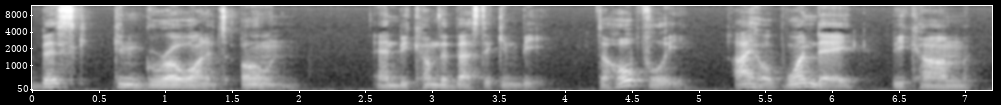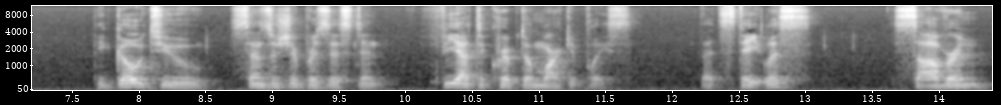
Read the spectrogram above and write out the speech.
Bisq can grow on its own and become the best it can be. To hopefully, I hope one day, become the go-to censorship-resistant fiat to crypto marketplace that's stateless, sovereign,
